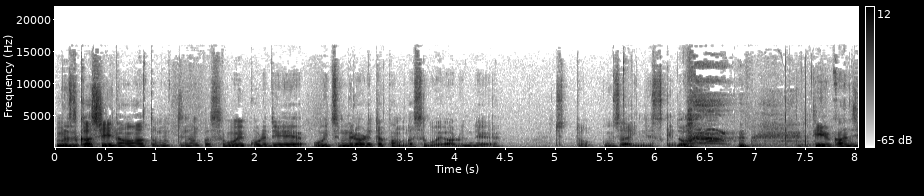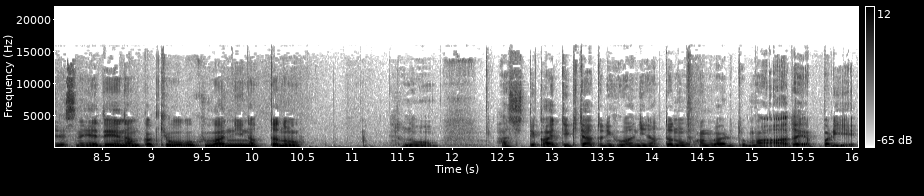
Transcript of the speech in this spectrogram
難しいなと思ってなんかすごいこれで追い詰められた感がすごいあるんでちょっとうざいんですけど。っていう感じですね。でなんか今日不安になったのその走って帰ってきた後に不安になったのを考えるとまだやっぱり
